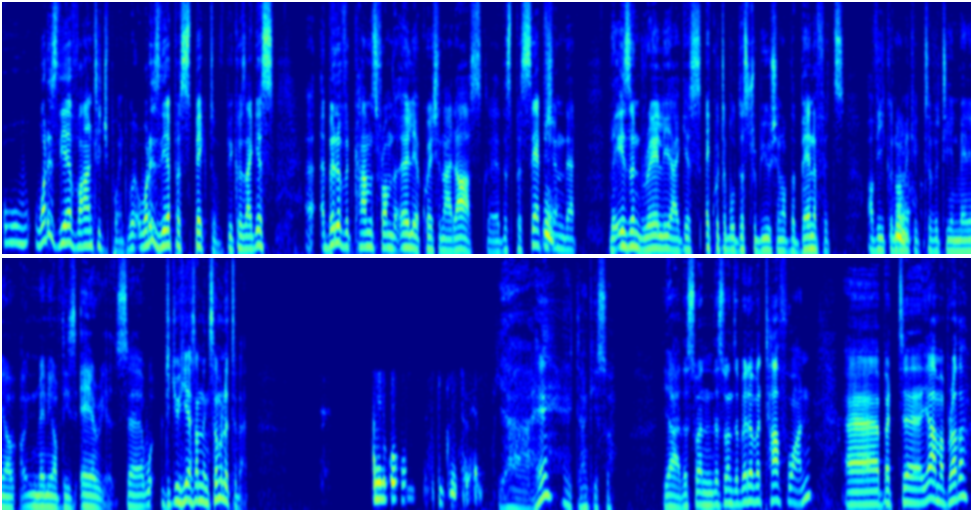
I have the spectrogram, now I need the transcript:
what is their vantage point? What is their perspective? Because I guess uh, a bit of it comes from the earlier question I'd asked uh, this perception mm. that there isn't really, I guess, equitable distribution of the benefits of economic mm. activity in many of in many of these areas. Uh, w- did you hear something similar to that? I mean, speaking to him. Yeah, hey, hey, thank you, sir. Yeah, this one, this one's a bit of a tough one, uh, but uh, yeah, my brother,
